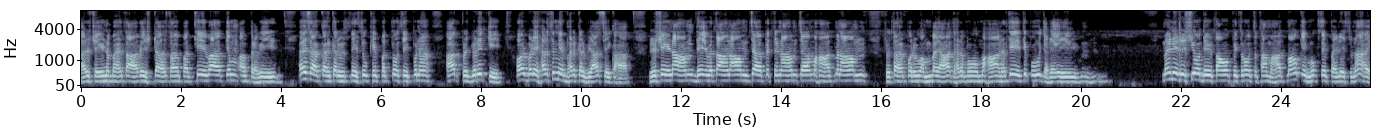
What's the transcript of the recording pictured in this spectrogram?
हर्षेण महताविष्ट स पक्षी वाक्यम अब्रवीत। ऐसा कहकर उसने सूखे पत्तों से पुनः आग प्रज्वलित की और बड़े हर्ष में भरकर व्यास से कहा ऋषीणाम देवतानाम च पितृणाम च महात्मनाम श्रुत पूर्व बया धर्मो महानते पूजने। मैंने ऋषियों, देवताओं, पितरों तथा महात्माओं के मुख से पहले सुना है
